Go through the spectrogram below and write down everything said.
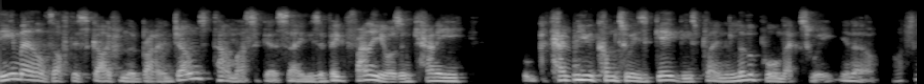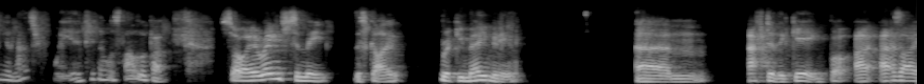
emails off this guy from the Brian Jonestown Massacre saying he's a big fan of yours and can he, can you come to his gig? He's playing in Liverpool next week. You know, I was thinking that's weird. You know, what's that all about? So I arranged to meet this guy, Ricky Maymi, um, after the gig. But I, as I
